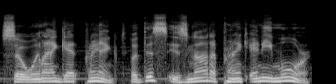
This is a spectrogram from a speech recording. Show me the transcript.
so when I get pranked but this is not a prank anymore,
